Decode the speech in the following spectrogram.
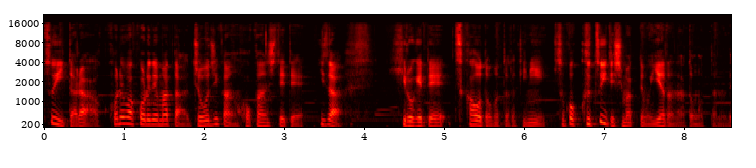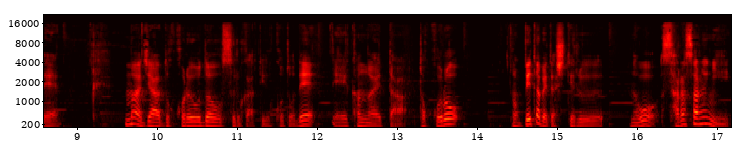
ついたらこれはこれでまた長時間保管してていざ広げて使おうと思った時にそこくっついてしまっても嫌だなと思ったのでまあじゃあこれをどうするかということで、え、考えたところベタベタしてるのをサラサラに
